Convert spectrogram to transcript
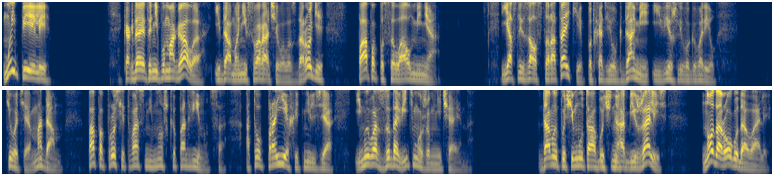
Мы пели. Когда это не помогало, и дама не сворачивала с дороги, папа посылал меня. Я слезал с таратайки, подходил к даме и вежливо говорил — «Тетя, мадам, папа просит вас немножко подвинуться, а то проехать нельзя, и мы вас задавить можем нечаянно». Дамы почему-то обычно обижались, но дорогу давали.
